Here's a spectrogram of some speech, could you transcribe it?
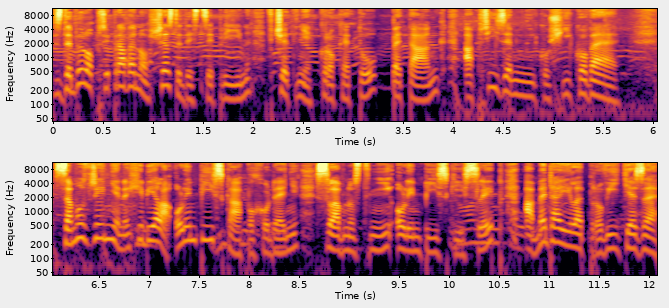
zde bylo připraveno šest disciplín, včetně kroketu, petang a přízemní košíkové. Samozřejmě nechyběla olympijská pochodeň, slavnostní olympijský slib a medaile pro vítěze.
